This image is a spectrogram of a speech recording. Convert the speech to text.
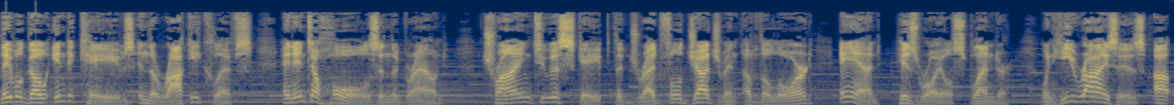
They will go into caves in the rocky cliffs and into holes in the ground, trying to escape the dreadful judgment of the Lord and his royal splendor when he rises up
